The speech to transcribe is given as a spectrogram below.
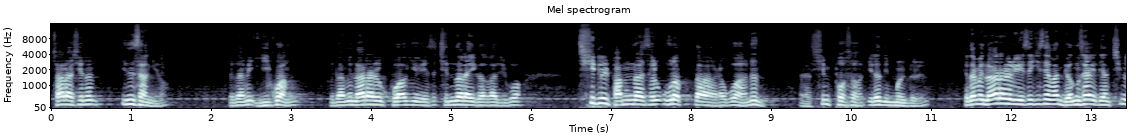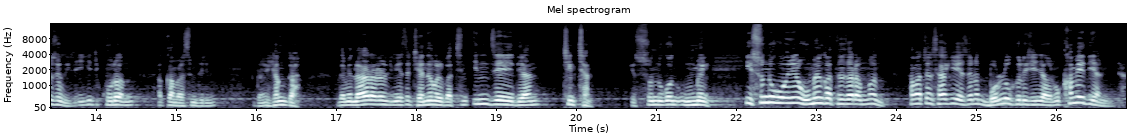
잘 아시는 인상이요. 그 다음에 이광. 그 다음에 나라를 구하기 위해서 진나라에 가가지고 7일 밤낮을 울었다라고 하는 어, 심포서 이런 인물들. 그 다음에 나라를 위해서 희생한 명사에 대한 칭송이죠. 이게 구런, 아까 말씀드린, 그 다음에 현가. 그 다음에 나라를 위해서 재능을 바친 인재에 대한 칭찬. 순우곤, 우맹. 이 순우곤이나 우맹 같은 사람은 사마천 사기에서는 뭘로 그러시냐 그러면 코미디언입니다.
